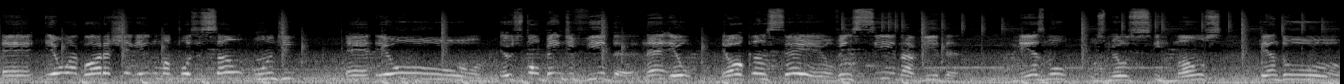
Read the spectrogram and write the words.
é, eu agora cheguei numa posição onde é, eu, eu estou bem de vida, né? Eu, eu alcancei, eu venci na vida, mesmo os meus irmãos tendo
